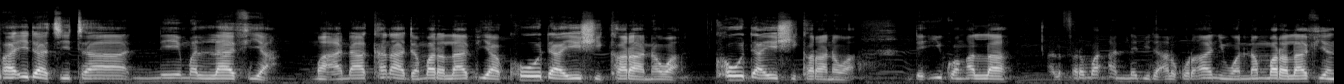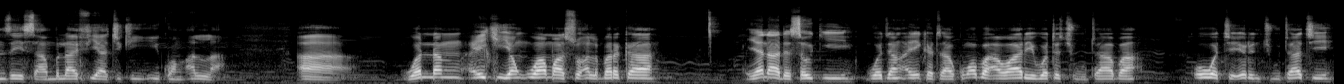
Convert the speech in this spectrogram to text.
fa'ida ce ta neman lafiya. Ma'ana kana da mara lafiya ko da ya shekara nawa ko da ya shekara nawa. Da ikon Allah alfarma annabi da alkur'ani wannan mara lafiyan zai samu lafiya cikin ikon Allah. Uh, wannan aiki yan uwa masu albarka yana da sauƙi wajen aikata kuma ba a ware wata cuta ba. Kowace irin cuta ce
